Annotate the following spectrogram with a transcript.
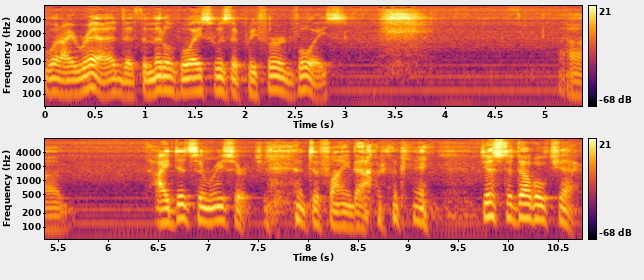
what I read that the middle voice was the preferred voice? Uh, I did some research to find out, okay, just to double check.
